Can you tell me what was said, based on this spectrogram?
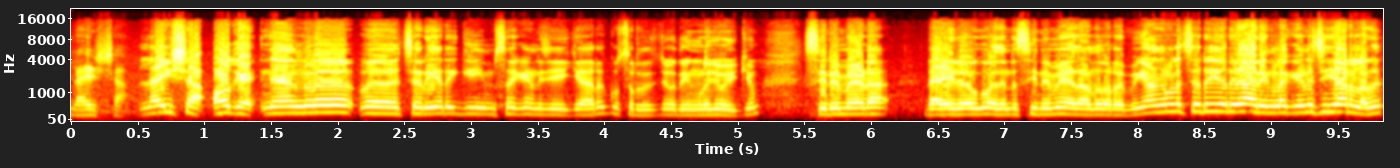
ലൈഷ. ലൈഷ. ഓക്കെ. ഞങ്ങൾ ചെറിയ ചെറിയ ഗെയിംസ് ഒക്കെയാണ് ജയിക്കാറ്. കുസൃതി ചോദ്യങ്ങൾ ചോദിക്കും. സിനിമയുടെ ഡയലോഗും അതിന്റെ സിനിമ ഏതാന്ന് പറയിപ്പിക്കും. അങ്ങനെയുള്ള ചെറിയ ചെറിയ കാര്യങ്ങളൊക്കെയാണ് ചെയ്യാറുള്ളത്.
